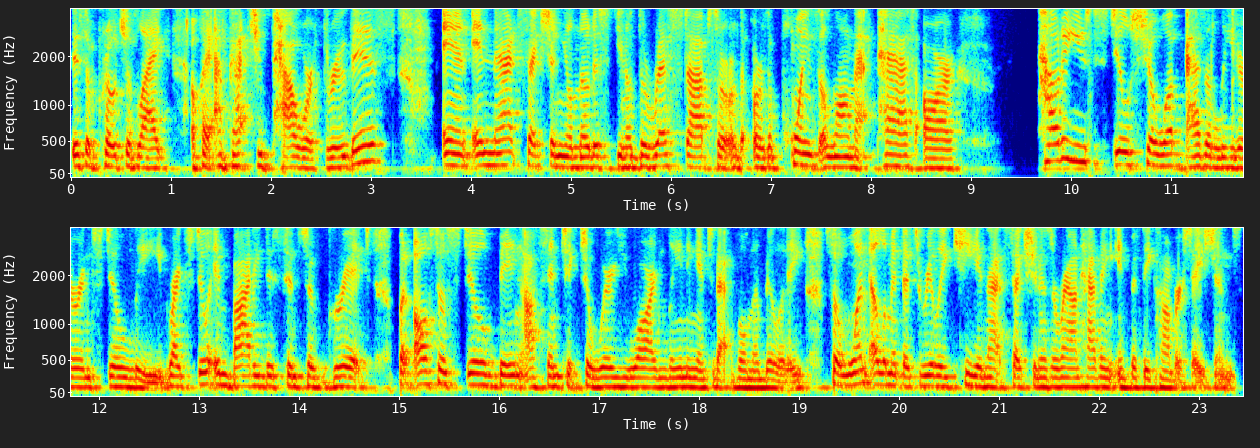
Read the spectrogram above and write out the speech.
this approach of like, okay, I've got to power through this. And in that section, you'll notice, you know, the rest stops or, or, the, or the points along that path are how do you still show up as a leader and still lead, right? Still embody this sense of grit, but also still being authentic to where you are and leaning into that vulnerability. So one element that's really key in that section is around having empathy conversations,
